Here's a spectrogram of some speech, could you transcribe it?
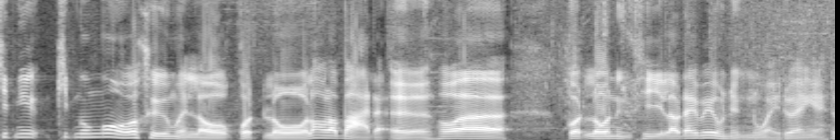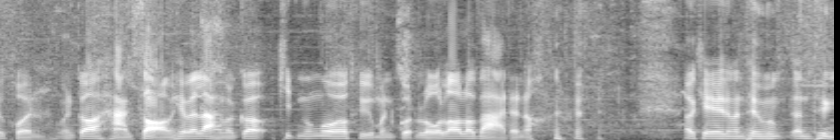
คิดงี้คิดโง่ๆก็คือเหมือนเรากดโลรอบละบาทอะเออเพราะว่ากดโลหนึ่งทีเราได้เวลหนึ่งหน่วยด้วยไงทุกคนมันก็หารสองใช่ไหมล่ะมันก็คิดโง่ๆก็คือมันกดโลรอบละบาทอะเนาะ โอเคมันถึงมันถึง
